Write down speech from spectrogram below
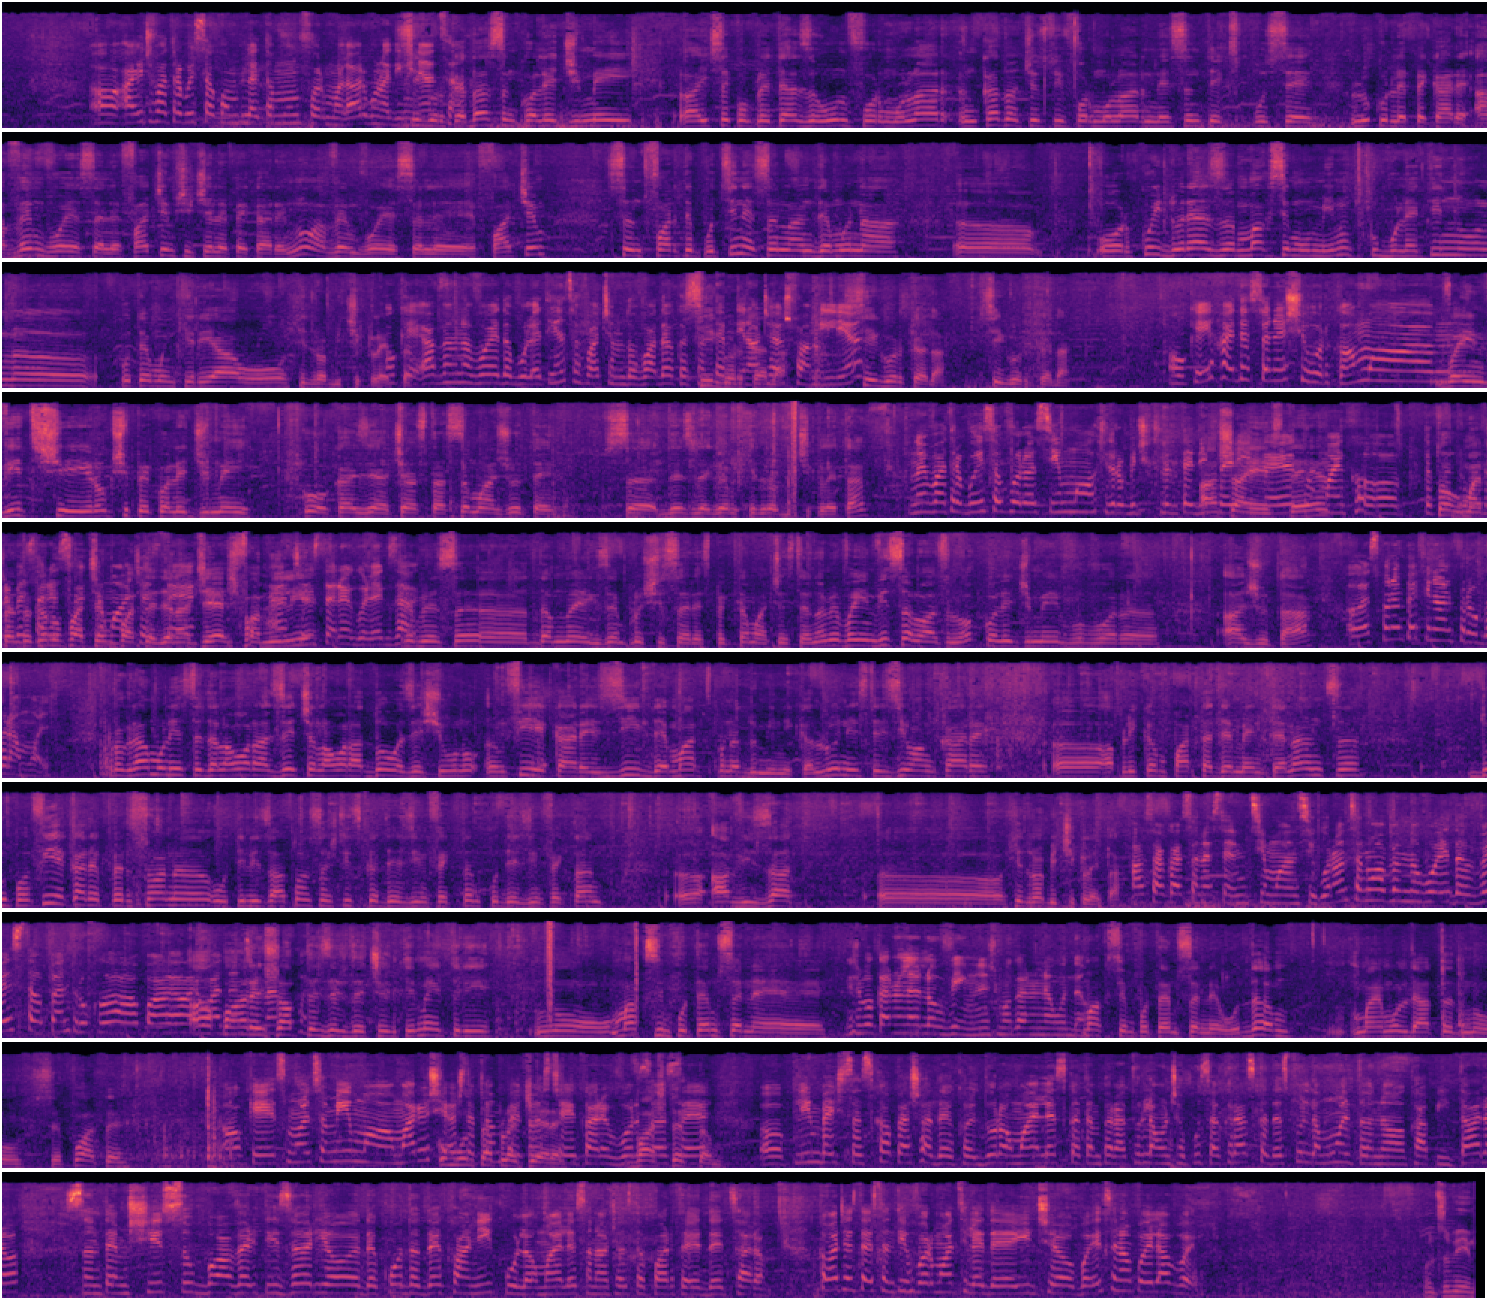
Aici va trebui să completăm un formular. Bună dimineața! Sigur că da, sunt colegii mei. Aici se completează un formular. În cadrul acestui formular ne sunt expuse lucrurile pe care avem voie să le facem și cele pe care nu avem voie să le facem. Sunt foarte puține, sunt la îndemâna uh, oricui durează maxim un minut, cu buletinul uh, putem închiria o hidrobicicletă. Ok, avem nevoie de buletin să facem dovadă că Sigur suntem din aceeași da. familie? Sigur că da, sigur că da. Ok, haideți să ne și urcăm. Vă invit și rog și pe colegii mei cu ocazia aceasta să mă ajute să dezlegăm hidrobicicleta. Noi va trebui să folosim uh, hidrobiciclete diferite, Așa este. tocmai, că, tocmai pentru că nu facem parte aceste, din aceeași familie. Aceste reguli, exact. Trebuie să dăm noi exemplu și să respectăm aceste norme. Vă invit să luați loc, colegii mei vă vor uh, ajuta. Uh, Spunem pe final programul. Programul este de la ora 10 la ora 21 în fiecare zi, de marți până duminică. Luni este ziua în care uh, aplicăm partea de mentenanță. După fiecare persoană, utilizator, să știți că dezinfectăm cu dezinfectant uh, avizat uh, hidrobicicleta. Asta ca să ne simțim în siguranță. Nu avem nevoie de vestă pentru că apa, apa are 70 de centimetri. Nu, maxim putem să ne... Nici măcar nu le lovim, nici măcar nu ne udăm. Maxim putem să ne udăm. Mai mult de atât nu se poate. Ok, îți mulțumim, uh, Marius, și așteptăm plăcere. pe toți cei care vor să se uh, plimbe și să scape așa de căldură, mai ales că temperaturile au început să crească destul de mult în uh, capitală. Suntem și sub avertizări de codă de caniculă, mai ales în această parte de țară. Cam acestea sunt informațiile de aici. Băieți, înapoi la voi. Mulțumim!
